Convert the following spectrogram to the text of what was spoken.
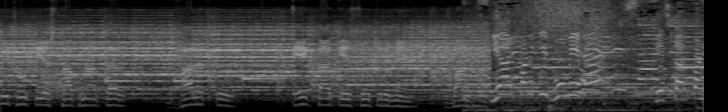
पीठों की स्थापना कर भारत को एकता के सूत्र में बांधा। ये अर्पण की भूमि है, ये तर्पण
